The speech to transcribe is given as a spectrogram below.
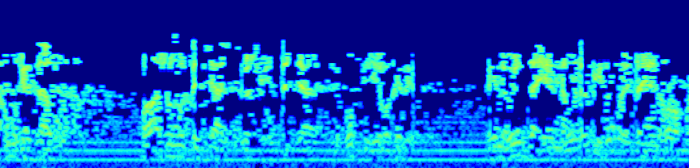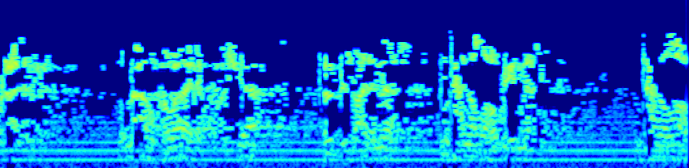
لهم كذابون وراسهم الدجال بنفسه الدجال بخبثه وكذبه فانه يدعي انه نبي ثم يدعي انه رب العالمين ومعه خوارج اشياء تلبس على الناس. امتحن الله به الناس. امتحن الله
